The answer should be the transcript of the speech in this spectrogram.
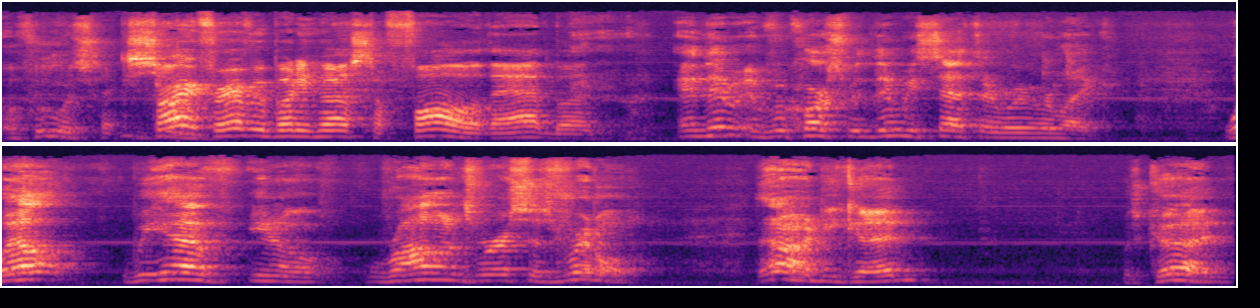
of who was. Like, sorry for everybody who has to follow that, but And then, of course, then we sat there. We were like, "Well, we have you know Rollins versus Riddle. That ought to be good." It was good.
